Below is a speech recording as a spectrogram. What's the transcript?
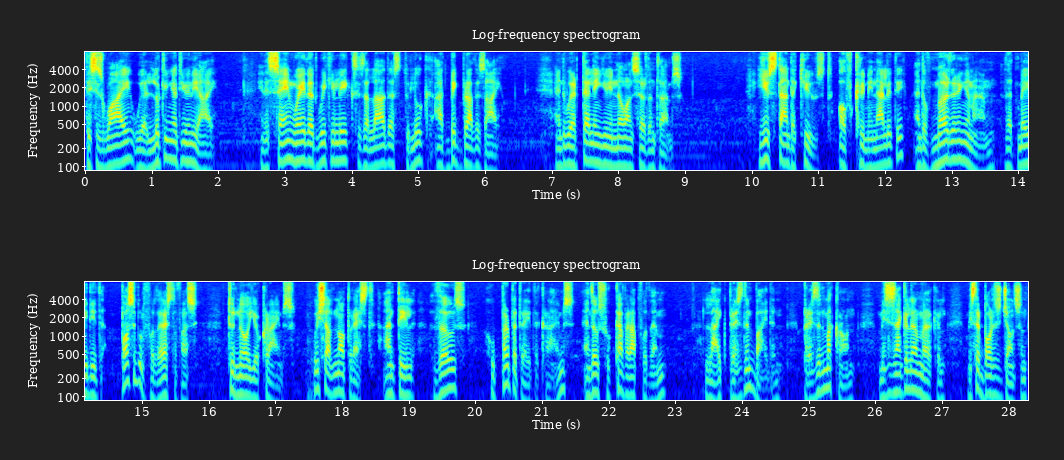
This is why we are looking at you in the eye, in the same way that WikiLeaks has allowed us to look at Big Brother's eye and we are telling you in no uncertain terms. You stand accused of criminality and of murdering a man that made it possible for the rest of us to know your crimes. We shall not rest until those who perpetrate the crimes and those who cover up for them, like President Biden, President Macron, Mrs. Angela Merkel, Mr. Boris Johnson,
